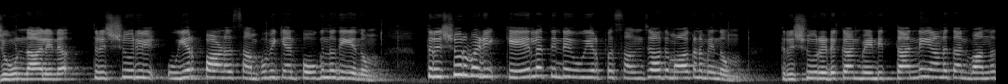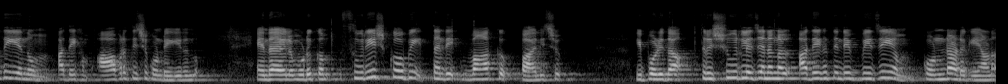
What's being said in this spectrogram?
ജൂൺ നാലിന് തൃശൂരിൽ ഉയർപ്പാണ് സംഭവിക്കാൻ പോകുന്നത് എന്നും തൃശൂർ വഴി കേരളത്തിന്റെ ഉയർപ്പ് സംജാതമാകണമെന്നും തൃശൂർ എടുക്കാൻ വേണ്ടി തന്നെയാണ് താൻ വന്നത് എന്നും അദ്ദേഹം ആവർത്തിച്ചു കൊണ്ടേയിരുന്നു. എന്തായാലും ഒടുക്കം സുരേഷ് ഗോപി തന്റെ വാക്ക് പാലിച്ചു. ഇപ്പോഴിതാ തൃശൂരിലെ ജനങ്ങൾ അദ്ദേഹത്തിന്റെ വിജയം കൊണ്ടാടുകയാണ്.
